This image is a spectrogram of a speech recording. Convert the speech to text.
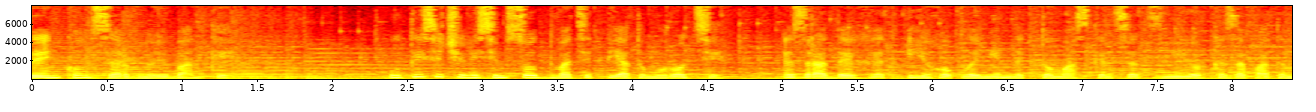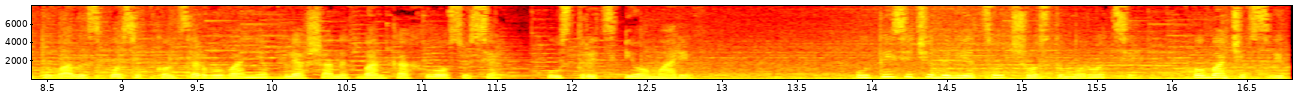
День консервної банки. У 1825 році Езра Дегет і його племінник Томас Кенсет з Нью-Йорка запатентували спосіб консервування в бляшаних банках лосося, устриць і омарів. У 1906 році побачив світ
